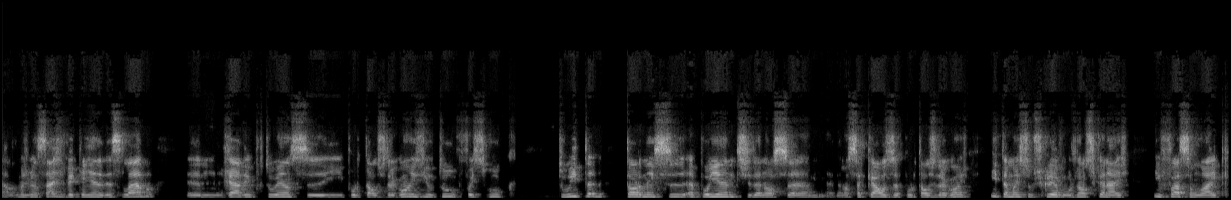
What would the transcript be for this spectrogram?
algumas mensagens, ver quem anda desse lado, um, Rádio Portuense e Portal dos Dragões, YouTube, Facebook, Twitter, tornem-se apoiantes da nossa, da nossa causa Portal dos Dragões e também subscrevam os nossos canais e façam like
